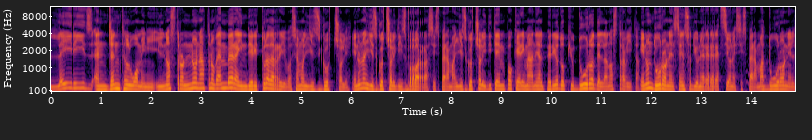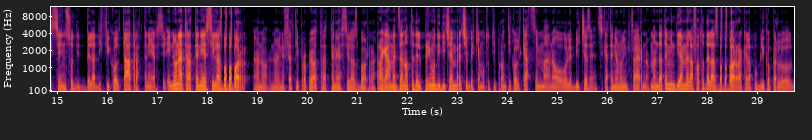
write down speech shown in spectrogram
Ladies and gentleuomini, il nostro non at November è addirittura d'arrivo, siamo agli sgoccioli. E non agli sgoccioli di sborra, si spera, ma agli sgoccioli di tempo che rimane al periodo più duro della nostra vita. E non duro nel senso di un'erezione, si spera, ma duro nel senso di, della difficoltà a trattenersi. E non a trattenersi la sborra. Ah no, no, in effetti proprio a trattenersi la sborra. Raga, a mezzanotte del primo di dicembre ci becchiamo tutti pronti col cazzo in mano o le bitches e scateniamo l'inferno. Mandatemi in DM la foto della sborra che la pubblico per lo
